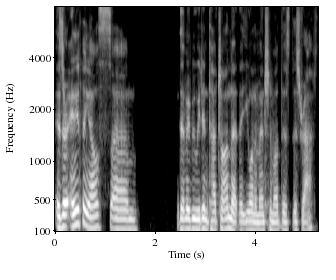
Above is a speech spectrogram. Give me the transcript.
is there anything else um, that maybe we didn't touch on that, that you want to mention about this this draft?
